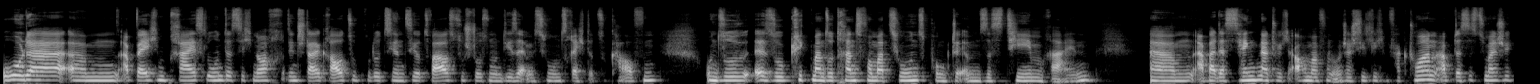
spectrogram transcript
Oder ähm, ab welchem Preis lohnt es sich noch, den Stall grau zu produzieren, CO2 auszustoßen und diese Emissionsrechte zu kaufen? Und so, äh, so kriegt man so Transformationspunkte im System rein. Ähm, aber das hängt natürlich auch immer von unterschiedlichen Faktoren ab. Das ist zum Beispiel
